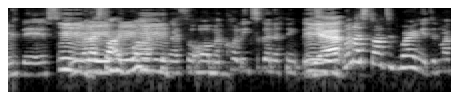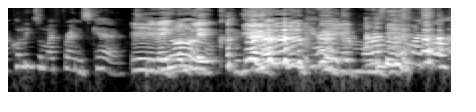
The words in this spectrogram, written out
think this. When I started Mhm. working, I thought, oh, my colleagues are gonna think this. Yeah. When I started wearing it, did my colleagues or my friends care? Mm. Did they No. even blink? Yeah. Cared. And I thought to myself,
